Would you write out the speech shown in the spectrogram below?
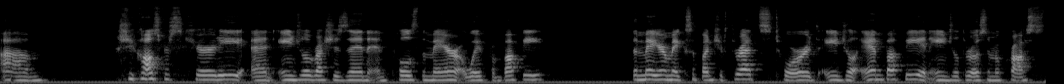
Um, she calls for security, and Angel rushes in and pulls the mayor away from Buffy. The mayor makes a bunch of threats towards Angel and Buffy, and Angel throws him across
